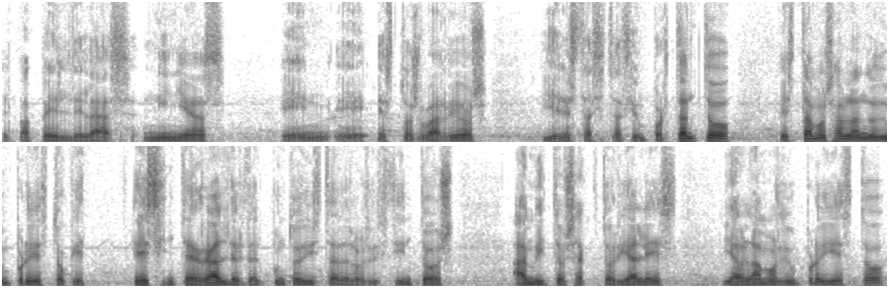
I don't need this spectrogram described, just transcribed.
el papel de las niñas en eh, estos barrios y en esta situación. Por tanto, estamos hablando de un proyecto que es integral desde el punto de vista de los distintos ámbitos sectoriales y hablamos de un proyecto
